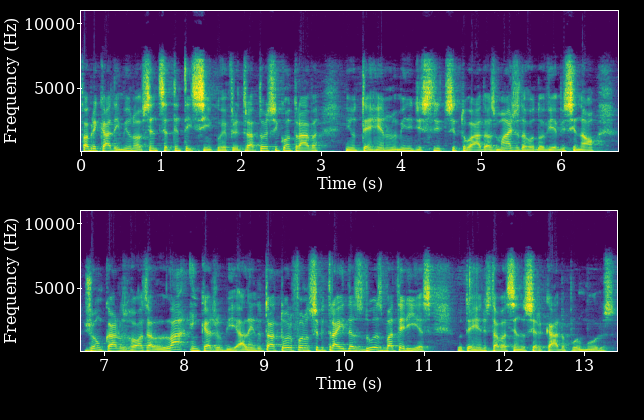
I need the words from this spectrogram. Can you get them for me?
fabricado em 1975. O referido trator se encontrava em um terreno no mini distrito situado às margens da rodovia vicinal João Carlos Rosa, lá em Cajubi. Além do trator, foram subtraídas duas baterias. O terreno estava sendo cercado por muros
